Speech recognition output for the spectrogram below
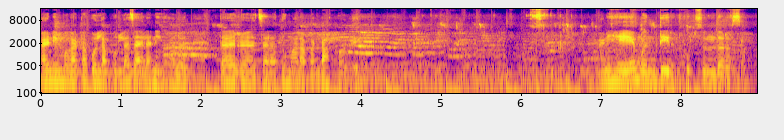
आणि मग आता कोल्हापूरला जायला निघालो तर चला तुम्हाला पण दाखवते. आणि हे मंदिर खूप सुंदर असं.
